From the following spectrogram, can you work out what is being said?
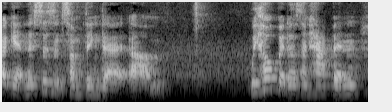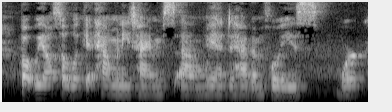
Again, this isn't something that um, we hope it doesn't happen, but we also look at how many times um, we had to have employees work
